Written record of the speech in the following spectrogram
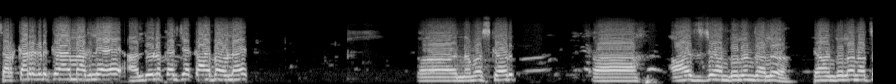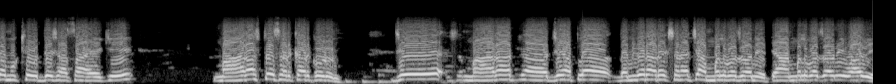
सरकारकडे काय मागणी आहे? आंदोलकांच्या काय भावना आहेत? नमस्कार. आज जे आंदोलन झालं त्या आंदोलनाचा मुख्य उद्देश असा आहे की महाराष्ट्र सरकारकडून जे महाराष्ट्र जे आपल्या धनगर आरक्षणाची अंमलबजावणी आहे, त्या अंमलबजावणी व्हावी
